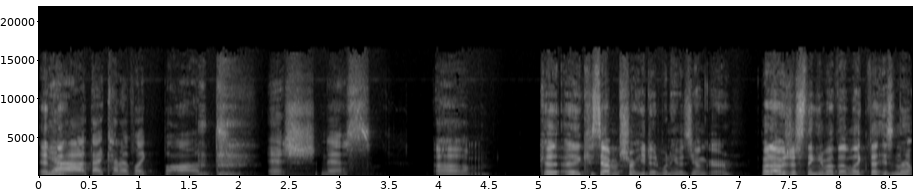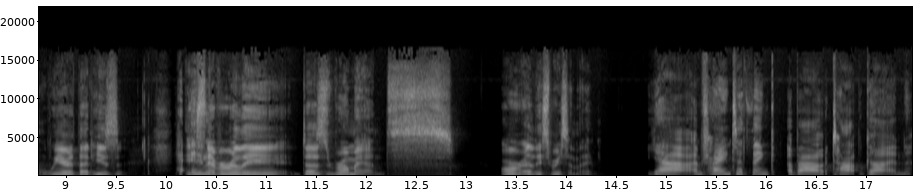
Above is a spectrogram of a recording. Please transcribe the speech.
And yeah, that kind of like bond ishness. um because i'm sure he did when he was younger but i was just thinking about that like that isn't that weird that he's he Is- never really does romance or at least recently Yeah, I'm trying to think about Top Gun.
